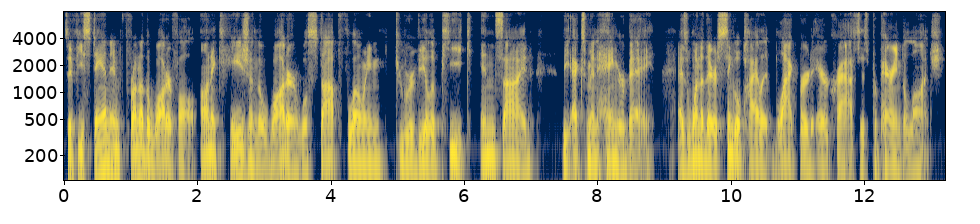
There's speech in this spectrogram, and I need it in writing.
So if you stand in front of the waterfall, on occasion, the water will stop flowing to reveal a peek inside the X Men hangar bay as one of their single pilot Blackbird aircraft is preparing to launch.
